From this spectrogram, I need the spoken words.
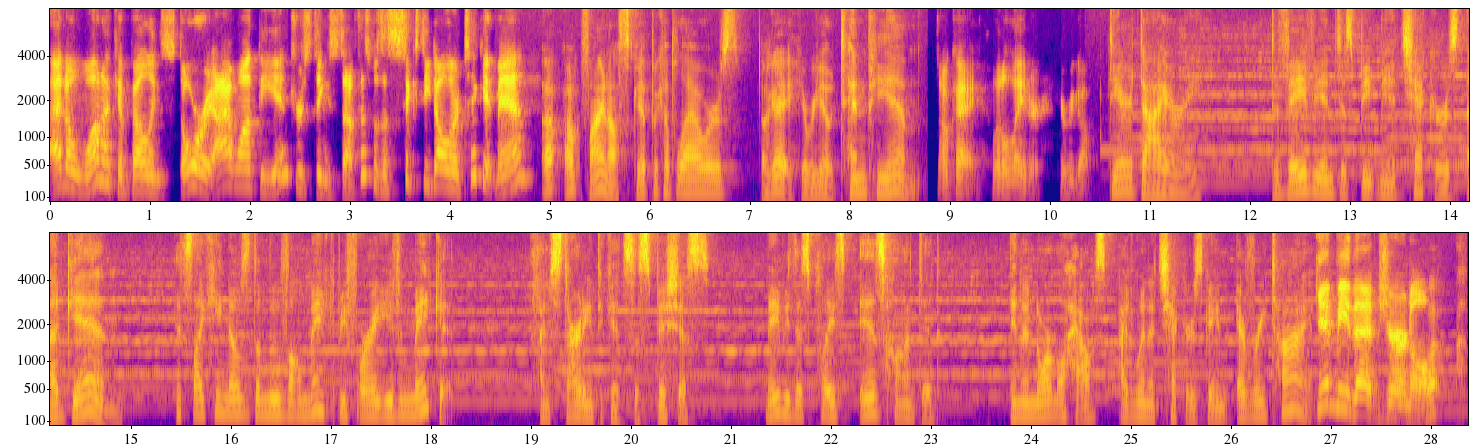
I don't want a compelling story. I want the interesting stuff. This was a $60 ticket, man. Oh, oh, fine. I'll skip a couple hours. Okay, here we go. 10 p.m. Okay, a little later. Here we go. Dear Diary, Devavian just beat me at checkers again. It's like he knows the move I'll make before I even make it. I'm starting to get suspicious. Maybe this place is haunted. In a normal house, I'd win a checkers game every time. Give me that journal. What?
